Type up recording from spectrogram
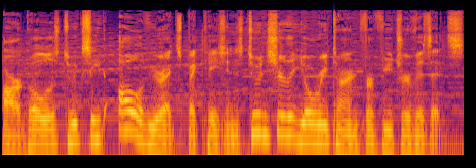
Our goal is to exceed all of your expectations to ensure that you'll return for future visits.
